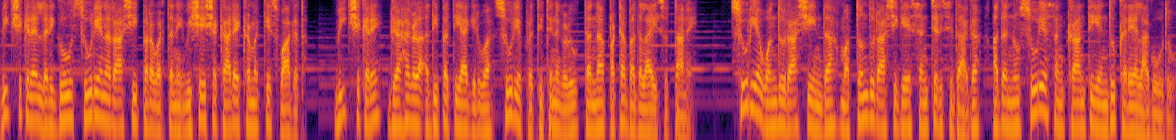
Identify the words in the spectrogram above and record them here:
ವೀಕ್ಷಕರೆಲ್ಲರಿಗೂ ಸೂರ್ಯನ ರಾಶಿ ಪರಿವರ್ತನೆ ವಿಶೇಷ ಕಾರ್ಯಕ್ರಮಕ್ಕೆ ಸ್ವಾಗತ. ವೀಕ್ಷಕರೇ, ಗ್ರಹಗಳ ಅಧಿಪತಿಯಾಗಿರುವ ಸೂರ್ಯ ಪ್ರತಿದಿನಗಳು ತನ್ನ ಪಟ ಬದಲಾಯಿಸುತ್ತಾನೆ. ಸೂರ್ಯ ಒಂದು ರಾಶಿಯಿಂದ ಮತ್ತೊಂದು ರಾಶಿಗೆ ಸಂಚರಿಸಿದಾಗ ಅದನ್ನು ಸೂರ್ಯ ಸಂಕ್ರಾಂತಿ ಎಂದು ಕರೆಯಲಾಗುವುದು.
